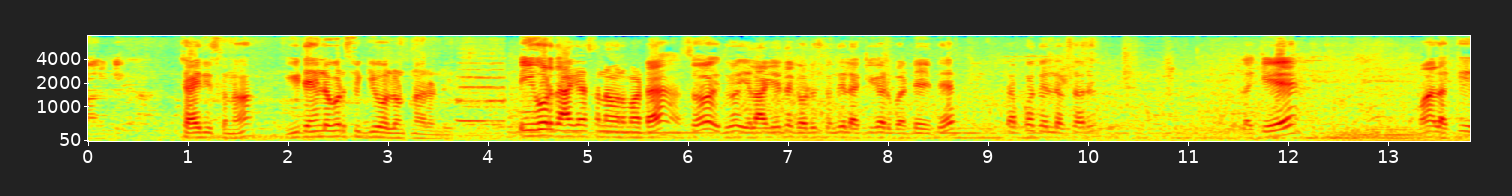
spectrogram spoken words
నాలుగు టీ. చాయ్ తీసుకున్నా. ఈ టైంలో కూడా స్విగ్గీ వాళ్ళు ఉంటున్నారండి. టీ కూడా తాగేస్తున్నాం అనమాట సో ఇదిగో ఇలాగైతే గడుస్తుంది. లక్కీ గడి బర్త్డే అయితే. తప్పక తెలియదు ఒకసారి. లక్కీ. మా లక్కీ.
